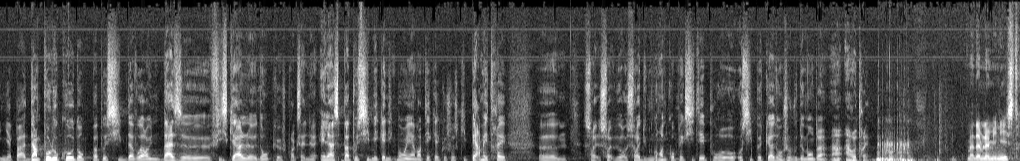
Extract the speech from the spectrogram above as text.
il n'y a pas d'impôts locaux, donc pas possible d'avoir une base euh, fiscale. Donc, euh, je crois que ça n'est hélas pas possible mécaniquement et inventer quelque chose qui permettrait serait, d'une grande complexité pour aussi peu de cas. Donc, je vous demande un, retrait. Madame la ministre.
